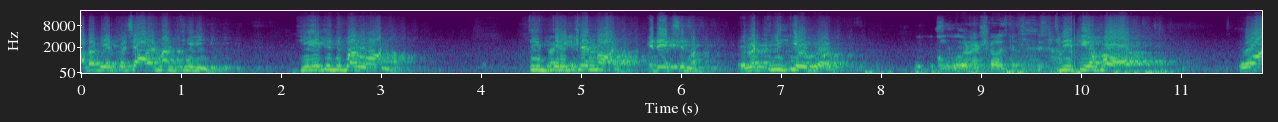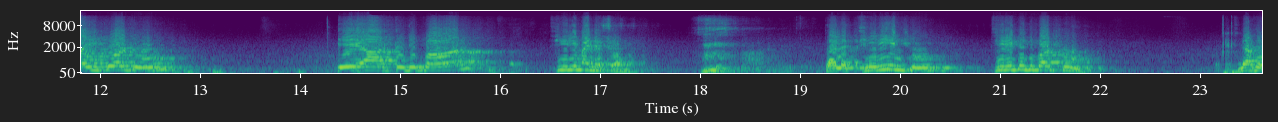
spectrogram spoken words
আমরা বের করছি আর এর মান three three to the power one তিন তিরিশে নয়, এটা এক্সের মান। এবার তৃতীয় পদ। তৃতীয় পদ, y equal to a r to the power three minus one তাহলে three into three to the power two দেখো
